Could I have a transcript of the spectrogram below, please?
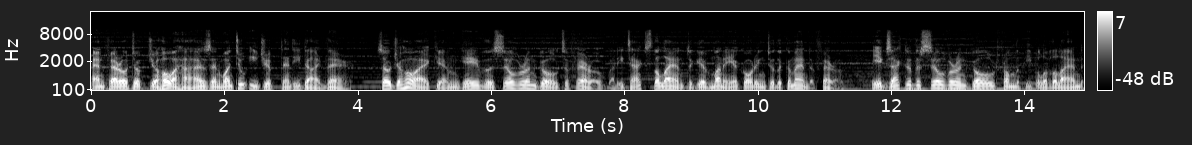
And Pharaoh took Jehoahaz and went to Egypt, and he died there. So Jehoiakim gave the silver and gold to Pharaoh, but he taxed the land to give money according to the command of Pharaoh. He exacted the silver and gold from the people of the land,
